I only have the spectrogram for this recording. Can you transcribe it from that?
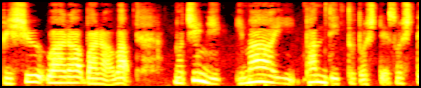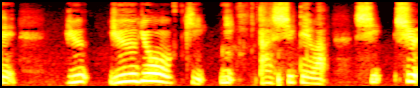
ビシュワラバラは、後にイマーイ・パンディットとして、そして遊行期に達しては、シシュ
